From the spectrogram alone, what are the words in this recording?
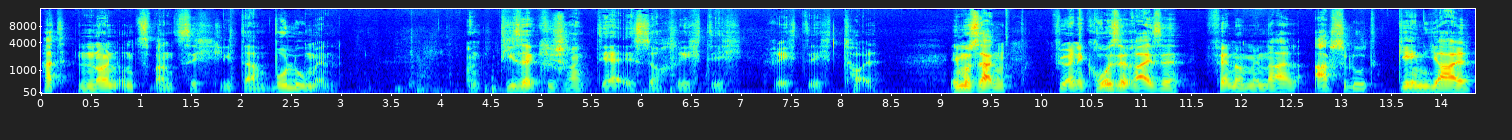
hat 29 Liter Volumen. Und dieser Kühlschrank, der ist doch richtig, richtig toll. Ich muss sagen, für eine große Reise phänomenal, absolut genial.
